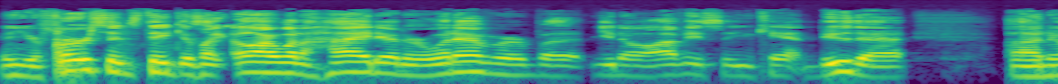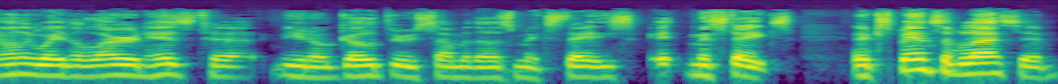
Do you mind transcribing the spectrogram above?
And your first instinct is like, oh, I want to hide it or whatever. But you know, obviously you can't do that. Uh, and the only way to learn is to you know go through some of those mistakes. Mistakes, An expensive lesson.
